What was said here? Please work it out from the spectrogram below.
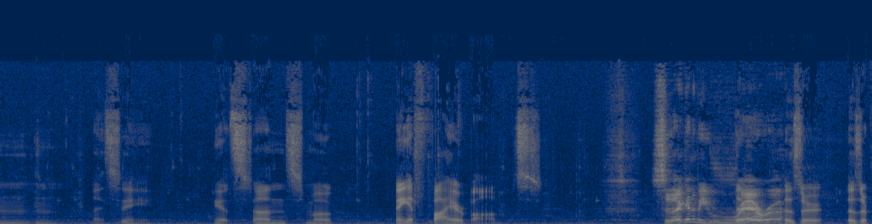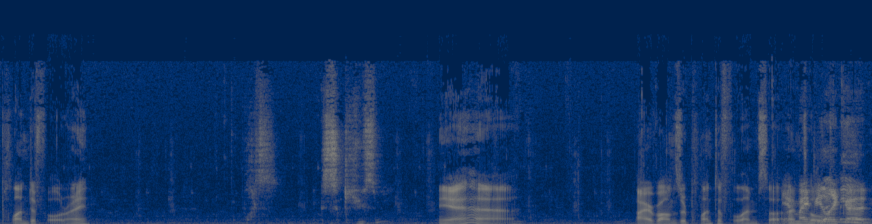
Mm, I see. You get stun, smoke. Can I get fire bombs? So they're going to be Th- rarer. Those are those are plentiful, right? What? Excuse me? Yeah. Fire bombs are plentiful. I'm so. It I'm might told. be like a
